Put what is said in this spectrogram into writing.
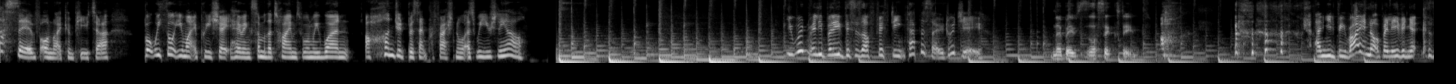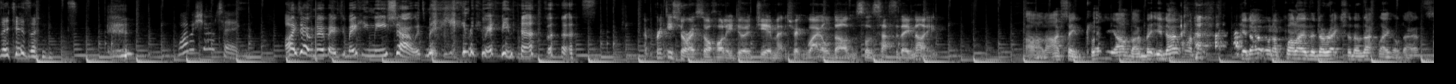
massive on my computer, but we thought you might appreciate hearing some of the times when we weren't 100% professional as we usually are. You wouldn't really believe this is our 15th episode, would you? No, babes, it's our 16th. Oh. and you'd be right in not believing it because it isn't. Why am I shouting? I don't know, babes. You're making me shout. It's making me really nervous. I'm pretty sure I saw Holly do a geometric waggle dance on Saturday night. Oh, I've seen plenty of them, but you don't want to. you don't want to follow the direction of that Lego dance.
